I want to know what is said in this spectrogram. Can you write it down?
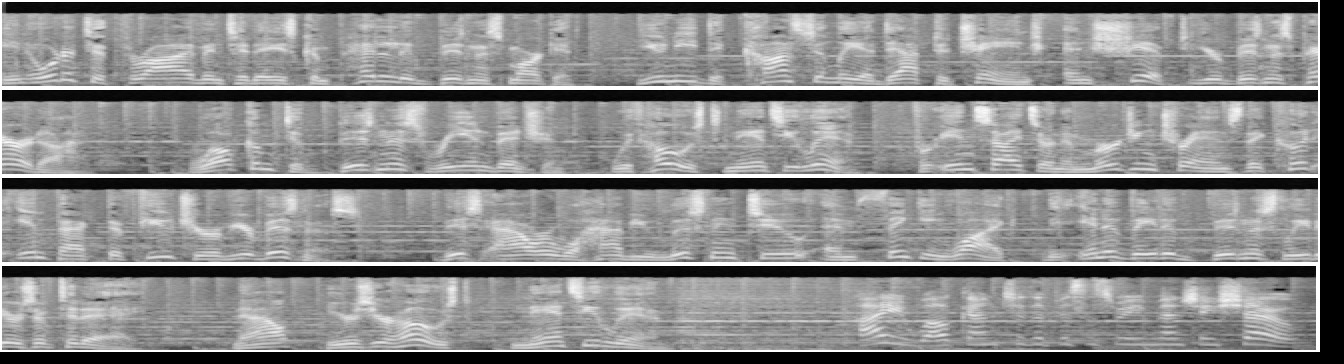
In order to thrive in today's competitive business market, you need to constantly adapt to change and shift your business paradigm. Welcome to Business Reinvention with host Nancy Lin for insights on emerging trends that could impact the future of your business. This hour will have you listening to and thinking like the innovative business leaders of today. Now, here's your host, Nancy Lin. Hi, welcome to the Business Reinvention Show.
